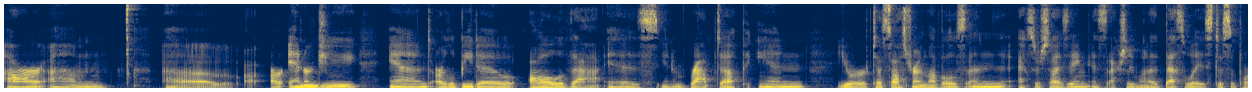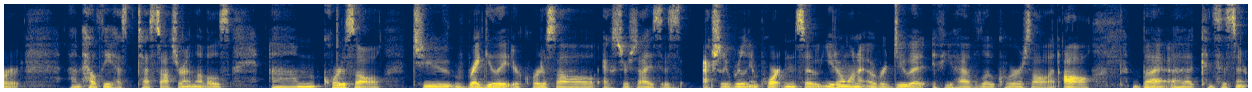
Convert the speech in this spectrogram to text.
our um, uh, our energy, and our libido. All of that is you know wrapped up in your testosterone levels, and exercising is actually one of the best ways to support um, healthy testosterone levels. Um, cortisol to regulate your cortisol exercise is actually really important. So you don't want to overdo it if you have low cortisol at all. But a consistent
